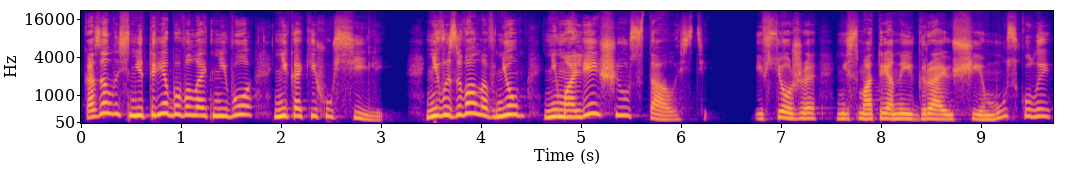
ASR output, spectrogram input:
казалось, не требовало от него никаких усилий, не вызывало в нем ни малейшей усталости. И все же, несмотря на играющие мускулы,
